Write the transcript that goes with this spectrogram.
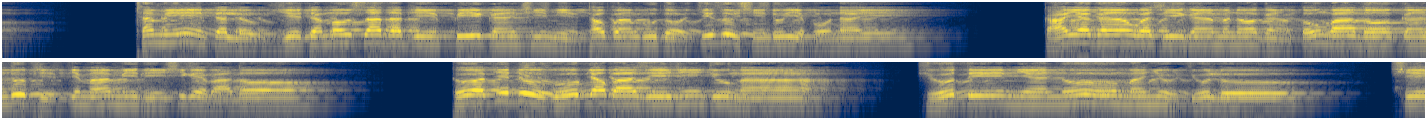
ထ မင်းတလုံးရေတမုတ်စသဖြင့်ပေကံချီးမြင့်ထောက်ပံ့မှုသောကျေးဇူးရှင်တို့၏ပေါ်၌ကာယကံဝစီကံမနောကံသုံးပါးသောကံတို့ဖြင့်ပြမမိသည်ရှိခဲ့ပါသောထိုအပြစ်တို့ကိုပျောက်ပါစေခြင်းကျူးငါယောတိမြန်နိုးမညွတ်ကျိုးလို ရှေ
